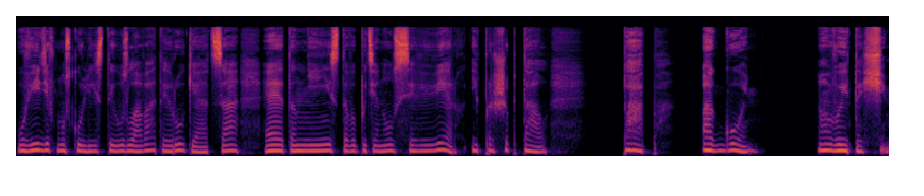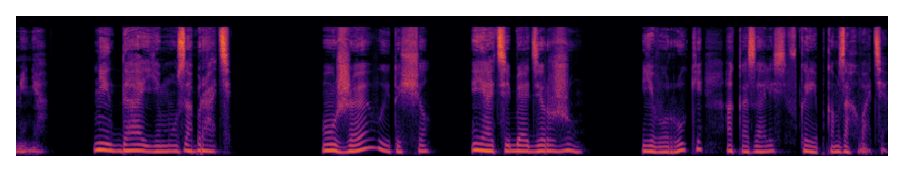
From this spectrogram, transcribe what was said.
Увидев мускулистые узловатые руки отца, Этан неистово потянулся вверх и прошептал «Папа, огонь, вытащи меня, не дай ему забрать». «Уже вытащил, я тебя держу». Его руки оказались в крепком захвате.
